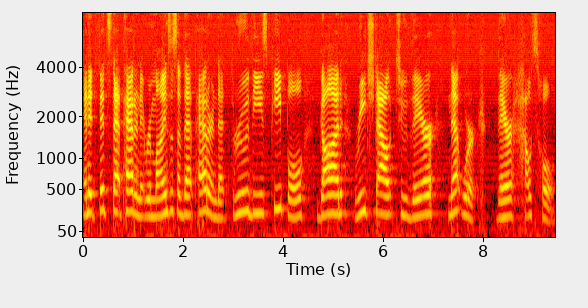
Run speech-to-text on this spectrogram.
And it fits that pattern. It reminds us of that pattern that through these people, God reached out to their network, their household.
